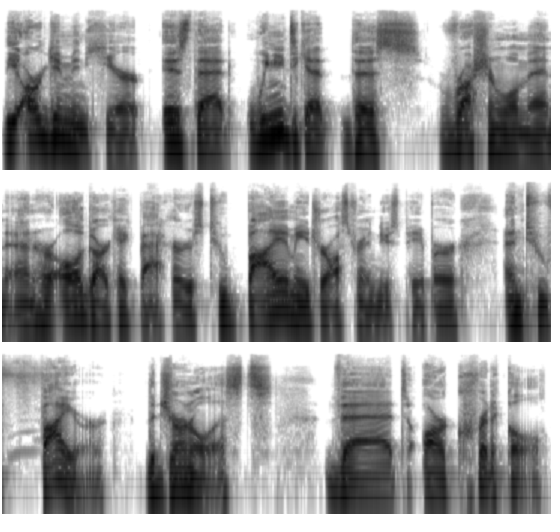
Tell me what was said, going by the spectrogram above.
the argument here is that we need to get this Russian woman and her oligarchic backers to buy a major Austrian newspaper and to fire the journalists that are critical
